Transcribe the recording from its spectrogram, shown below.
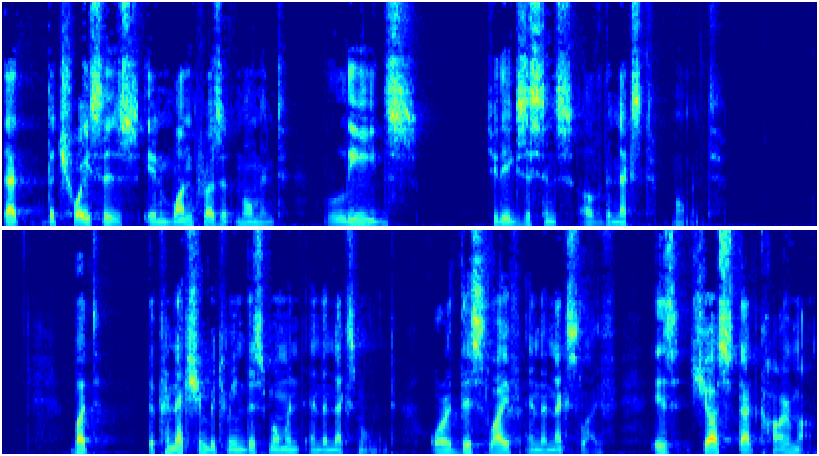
that the choices in one present moment leads to the existence of the next moment. But the connection between this moment and the next moment, or this life and the next life, is just that karma.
